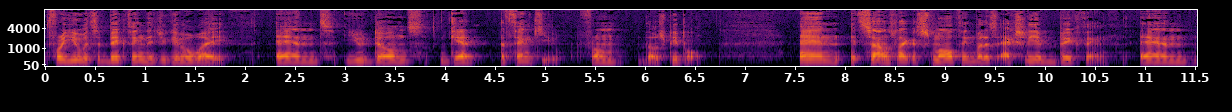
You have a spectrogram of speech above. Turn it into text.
for you it's a big thing that you give away, and you don't get a thank you from those people. And it sounds like a small thing, but it's actually a big thing. And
